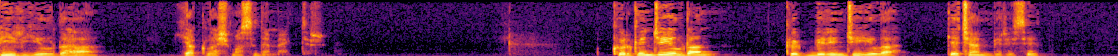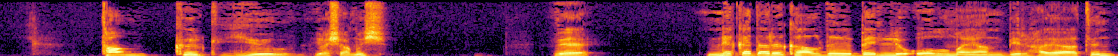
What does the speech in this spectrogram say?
bir yıl daha yaklaşması demektir. 40. yıldan 41. yıla geçen birisi tam 40 yıl yaşamış ve ne kadarı kaldığı belli olmayan bir hayatın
